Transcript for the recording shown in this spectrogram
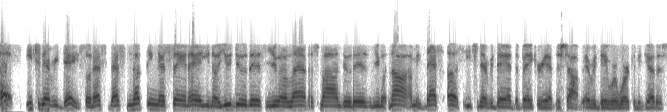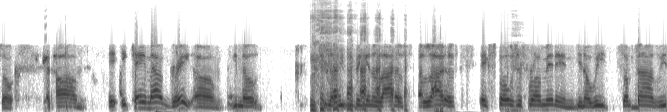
us each and every day. So that's that's nothing that's saying, hey, you know, you do this and you're gonna laugh and smile and do this. And you go, no, I mean, that's us each and every day at the bakery, at the shop. Every day we're working together. So, um, it, it came out great. Um, you know, you know, we, we've been getting a lot of a lot of exposure from it, and you know, we sometimes we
